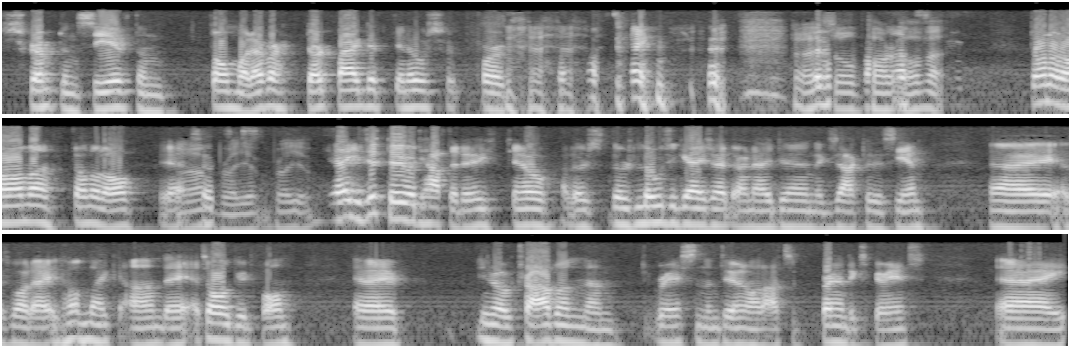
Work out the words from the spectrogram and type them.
scrimped and saved and done whatever, dirt bagged it, you know, for time. That's all part of it. Done it all, man. Done it all. Yeah. Oh, so, brilliant, brilliant. Yeah, you just do what you have to do. You know, there's there's loads of guys out there now doing exactly the same uh, as what I done, like, and uh, it's all good fun. Uh, you know, traveling and racing and doing all that's a brilliant experience. Uh,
